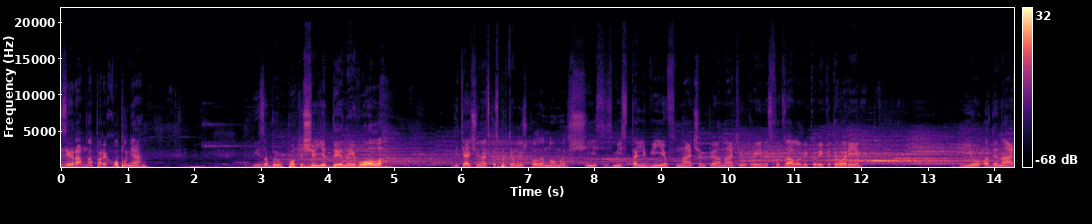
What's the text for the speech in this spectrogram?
зіграв на перехоплення. І забив поки що єдиний гол дитячої юнацької спортивної школи номер 6 з міста Львів на чемпіонаті України з футзалу віковій категорії Ю-11.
